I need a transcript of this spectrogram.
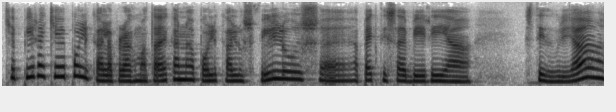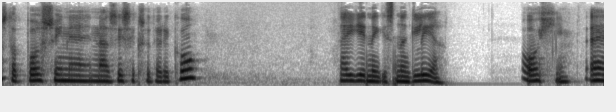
και πήρα και πολύ καλά πράγματα. Έκανα πολύ καλούς φίλους, ε, απέκτησα εμπειρία στη δουλειά, στο πώς είναι να ζεις εξωτερικό. Θα έγινε και στην Αγγλία. Όχι. Ε,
